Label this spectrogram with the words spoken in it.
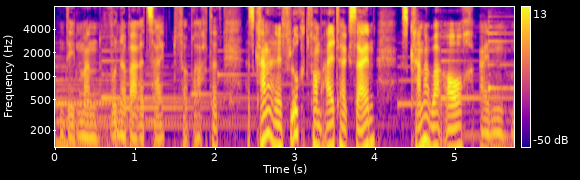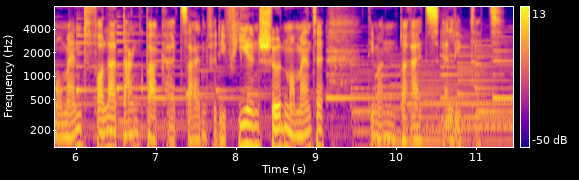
an denen man wunderbare Zeit verbracht hat. Das kann eine Flucht vom Alltag sein, es kann aber auch ein Moment voller Dankbarkeit sein für die vielen schönen Momente, die man bereits erlebt hat.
